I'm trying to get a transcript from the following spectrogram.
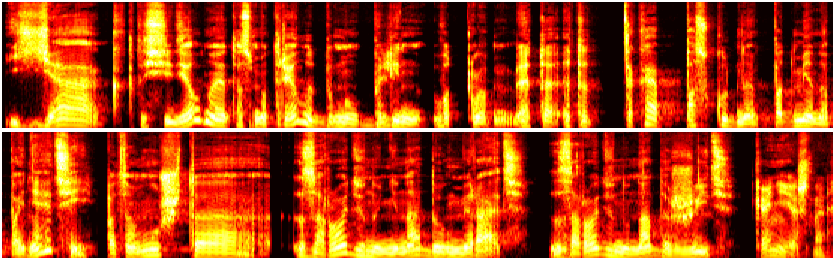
Я как-то сидел на это, смотрел и думал, блин, вот это, это такая паскудная подмена понятий, потому что за Родину не надо умирать, за Родину надо жить. Конечно.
